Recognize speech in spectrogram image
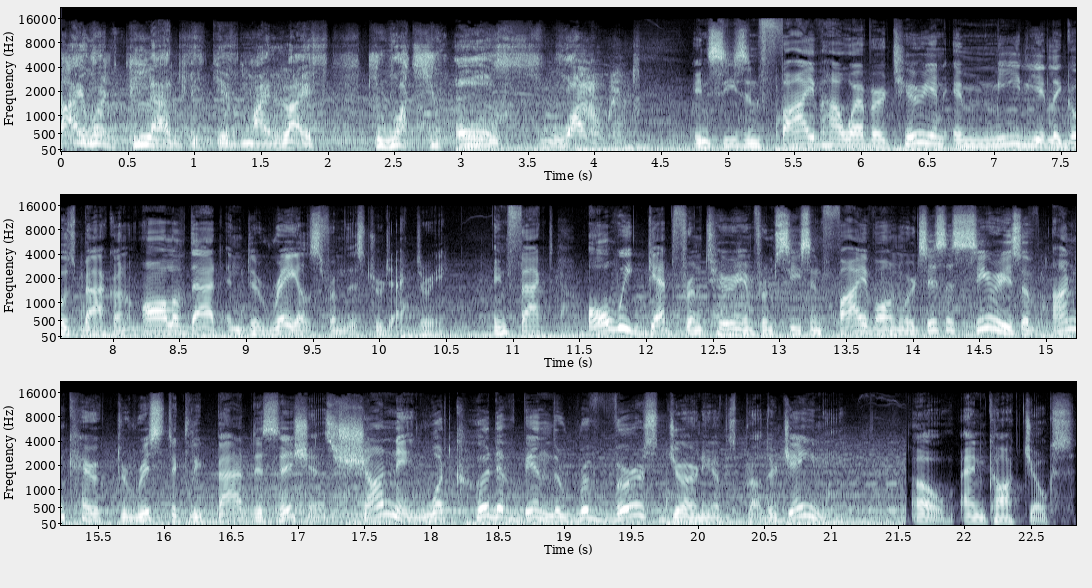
I would gladly give my life to watch you all swallow it. In season 5, however, Tyrion immediately goes back on all of that and derails from this trajectory. In fact, all we get from Tyrion from season 5 onwards is a series of uncharacteristically bad decisions, shunning what could have been the reverse journey of his brother Jaime. Oh, and cock jokes.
